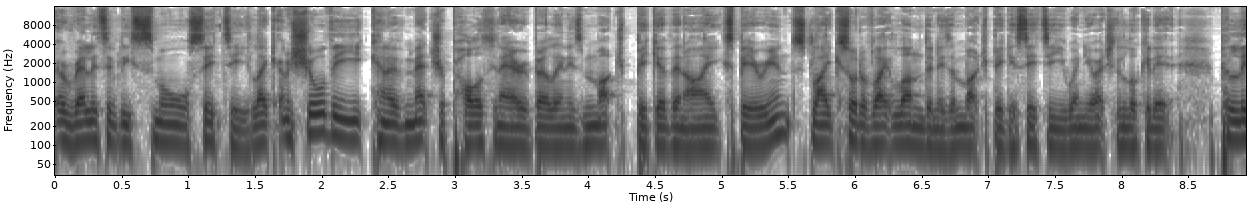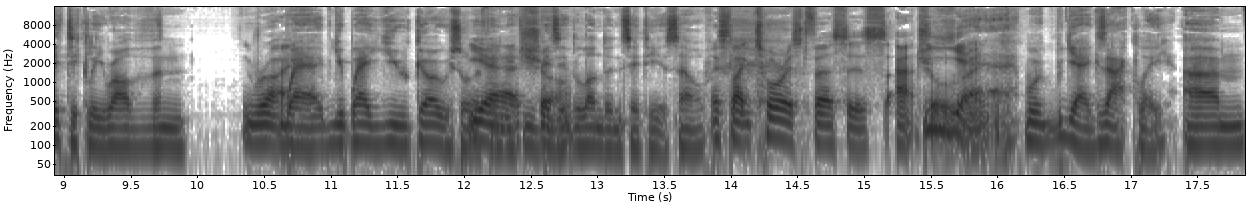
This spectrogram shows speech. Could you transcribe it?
a relatively small city. Like, I'm sure the kind of metropolitan area of Berlin is much bigger than I experienced. Like, sort of like London is a much bigger city when you actually look at it politically rather than Right. where you where you go, sort of Yeah, thing, if you sure. visit the London city itself. It's like tourist versus actual. Yeah, Right? well, yeah, exactly. Um,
